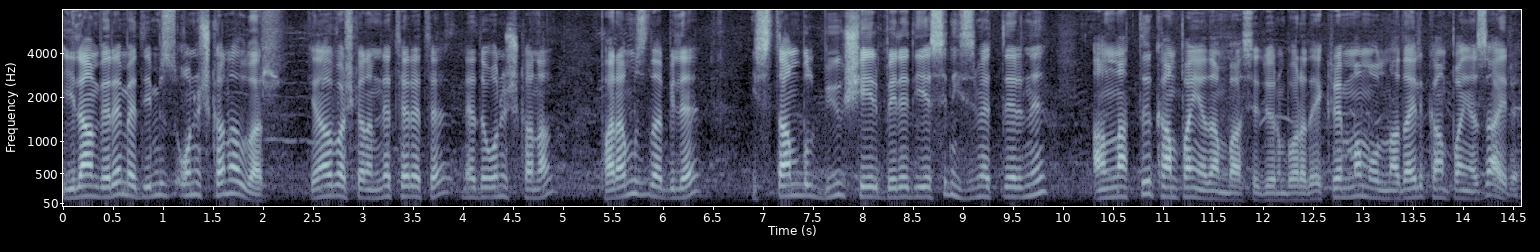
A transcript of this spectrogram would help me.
ilan veremediğimiz 13 kanal var. Genel Başkanım ne TRT ne de 13 kanal paramızla bile İstanbul Büyükşehir Belediyesi'nin hizmetlerini anlattığı kampanyadan bahsediyorum bu arada. Ekrem İmamoğlu'nun adaylık kampanyası ayrı.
